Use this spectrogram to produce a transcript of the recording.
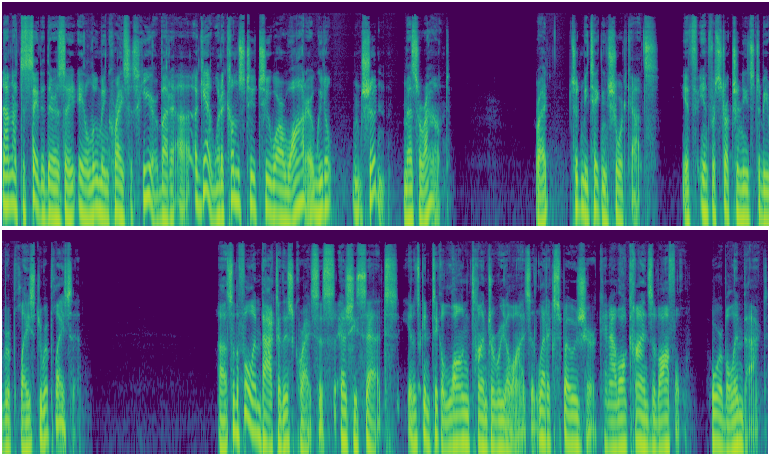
Now, not to say that there's a, a looming crisis here, but uh, again, when it comes to, to our water, we don't shouldn't mess around, right? Shouldn't be taking shortcuts. If infrastructure needs to be replaced, you replace it. Uh, so the full impact of this crisis, as she said, you know, it's going to take a long time to realize it. Lead exposure can have all kinds of awful, horrible impact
